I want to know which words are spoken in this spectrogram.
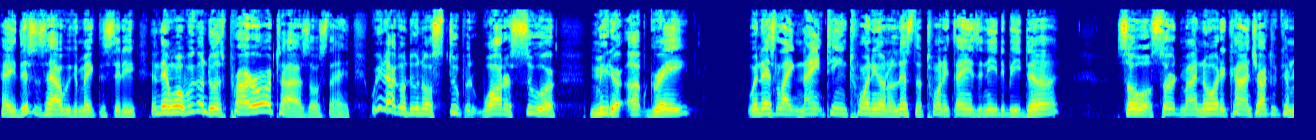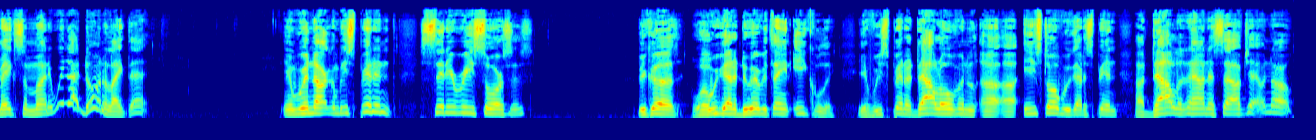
hey, this is how we can make the city. And then what we're going to do is prioritize those things. We're not going to do no stupid water sewer meter upgrade when there's like 19, 20 on a list of 20 things that need to be done so a certain minority contractor can make some money. We're not doing it like that. And we're not going to be spending city resources because, well, we got to do everything equally. If we spend a dollar over in uh, uh, Eastover, we got to spend a dollar down in South Jackson. No,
